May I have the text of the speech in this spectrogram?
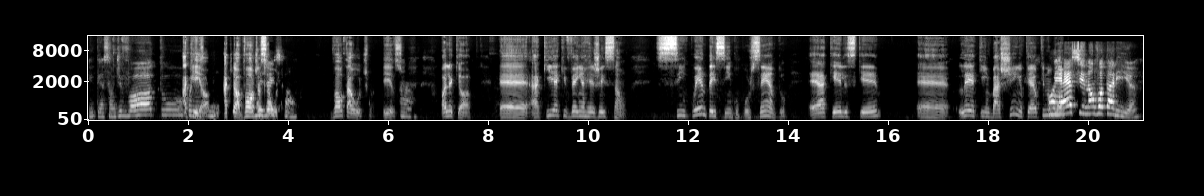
Intenção de voto. Aqui, ó. Aqui, ó. Volte essa última. Volta a última. Isso. Ah. Olha aqui, ó. É, aqui é que vem a rejeição. 55% é aqueles que é, lê aqui embaixo, que é o que não conhece vota... e não votaria.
